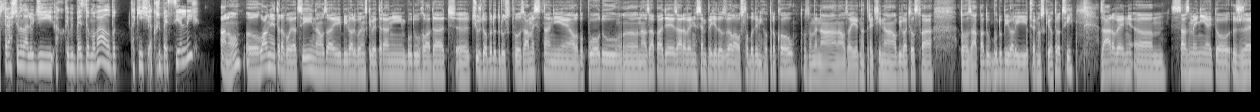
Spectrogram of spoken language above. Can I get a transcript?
strašne veľa ľudí ako keby bezdomová, alebo takých akože bezcielných? Áno, e, hlavne teda vojaci, naozaj bývalí vojenskí veteráni budú hľadať e, či už dobrodružstvo, zamestnanie alebo pôdu e, na západe. Zároveň sem príde dosť veľa oslobodených otrokov, to znamená naozaj jedna tretina obyvateľstva toho západu budú bývalí černovskí otroci. Zároveň um, sa zmení aj to, že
